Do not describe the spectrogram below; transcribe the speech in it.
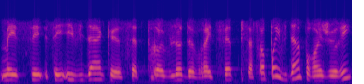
mais c'est c'est évident que cette preuve-là devrait être faite, puis ça sera pas évident pour un jury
